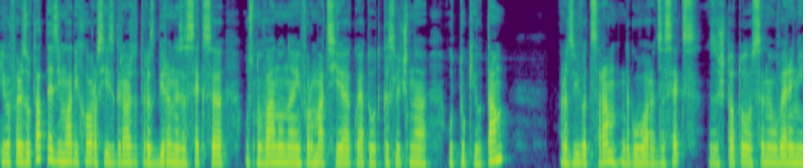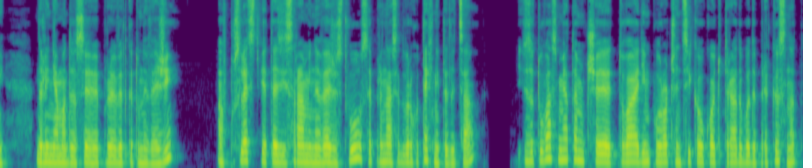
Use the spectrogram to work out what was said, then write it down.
И в резултат тези млади хора си изграждат разбиране за секса, основано на информация, която е откъслична от тук и от там, развиват срам да говорят за секс, защото са неуверени дали няма да се проявят като невежи, а в последствие тези срам и невежество се пренасят върху техните деца. И затова смятам, че това е един порочен цикъл, който трябва да бъде прекъснат,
